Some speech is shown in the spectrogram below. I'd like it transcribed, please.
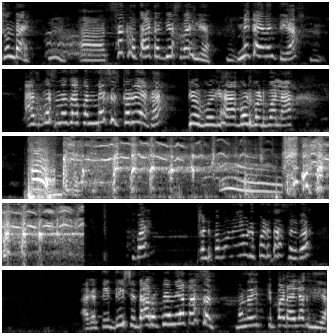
सुंदर सकाळ आठ दिवस राहिले मी काय म्हणते या आजपासूनच आपण मेसेज करूया का? तिळगुळ घ्या गोड गोड बोला थंड का म्हणून एवढी पडत असेल ग अगं ती दिवशी दारू पिऊन येत असेल. म्हणून इतकी पडायला लागली या.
